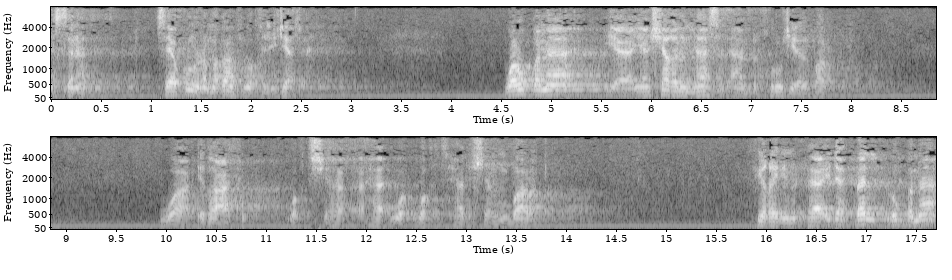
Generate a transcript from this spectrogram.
السنة سيكون رمضان في وقت الإجازة. وربما ينشغل الناس الآن بالخروج إلى البر. وإضاعة وقت, وقت هذا الشهر المبارك في غير فائدة بل ربما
